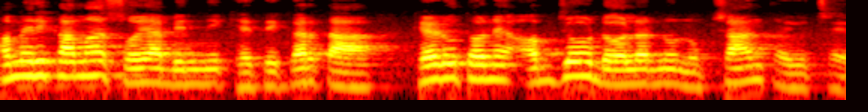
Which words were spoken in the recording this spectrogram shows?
અમેરિકામાં સોયાબીનની ખેતી કરતા ખેડૂતોને અબજો ડોલરનું નુકસાન થયું છે.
